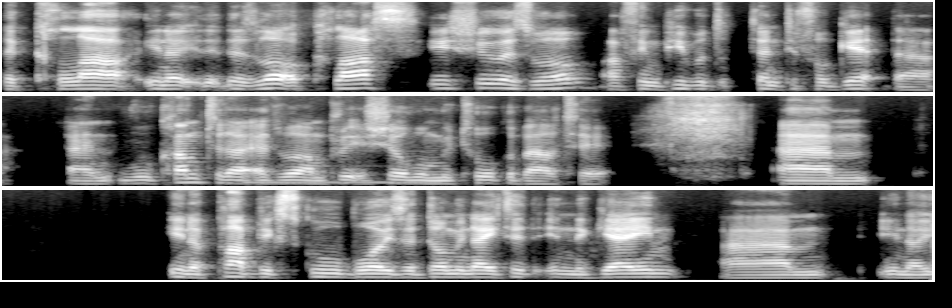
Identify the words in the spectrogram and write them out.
the class, you know, there's a lot of class issue as well. I think people tend to forget that, and we'll come to that as well. I'm pretty sure when we talk about it. Um, you know, public school boys are dominated in the game. Um, you know,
